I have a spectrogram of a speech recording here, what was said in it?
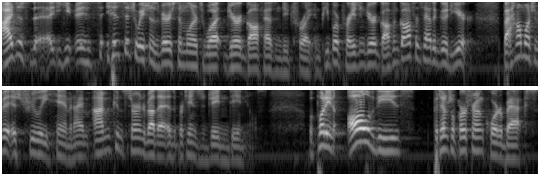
I just uh, he, his his situation is very similar to what Jared Goff has in Detroit, and people are praising Jared Goff, and Goff has had a good year. But how much of it is truly him? And I'm I'm concerned about that as it pertains to Jayden Daniels. But putting all of these potential first round quarterbacks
